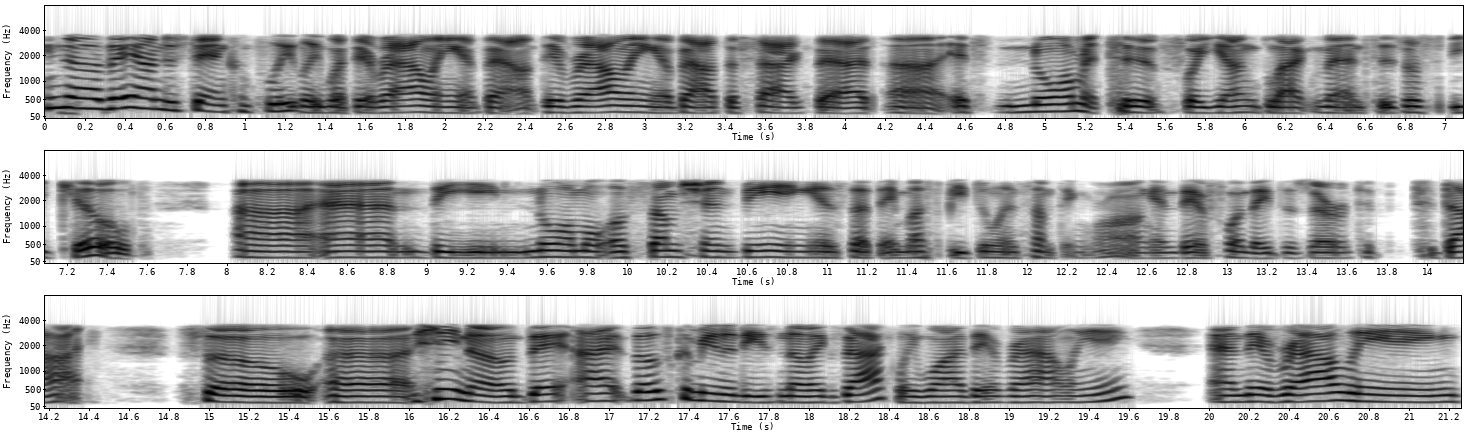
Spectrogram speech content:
no, they understand completely what they're rallying about. They're rallying about the fact that uh, it's normative for young black men to just be killed. Uh, and the normal assumption being is that they must be doing something wrong and therefore they deserve to, to die. So, uh, you know, they, I, those communities know exactly why they're rallying and they're rallying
